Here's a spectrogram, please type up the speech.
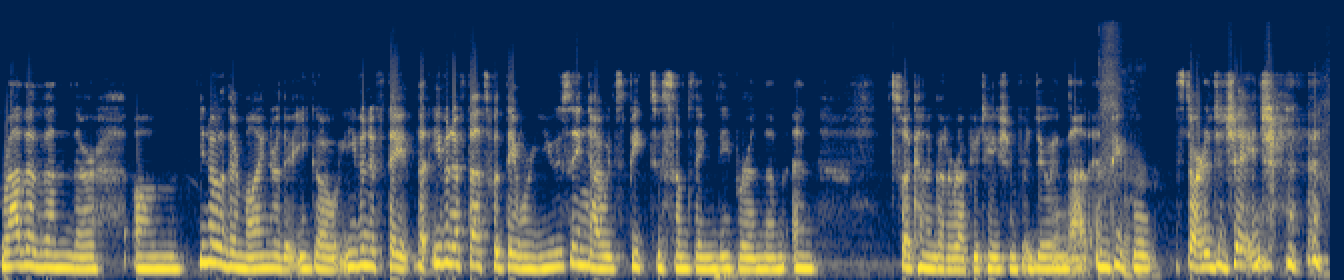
rather than their um, you know their mind or their ego. Even if they even if that's what they were using i would speak to something deeper in them. And so I kind of got a reputation for doing that, and people started to change. that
